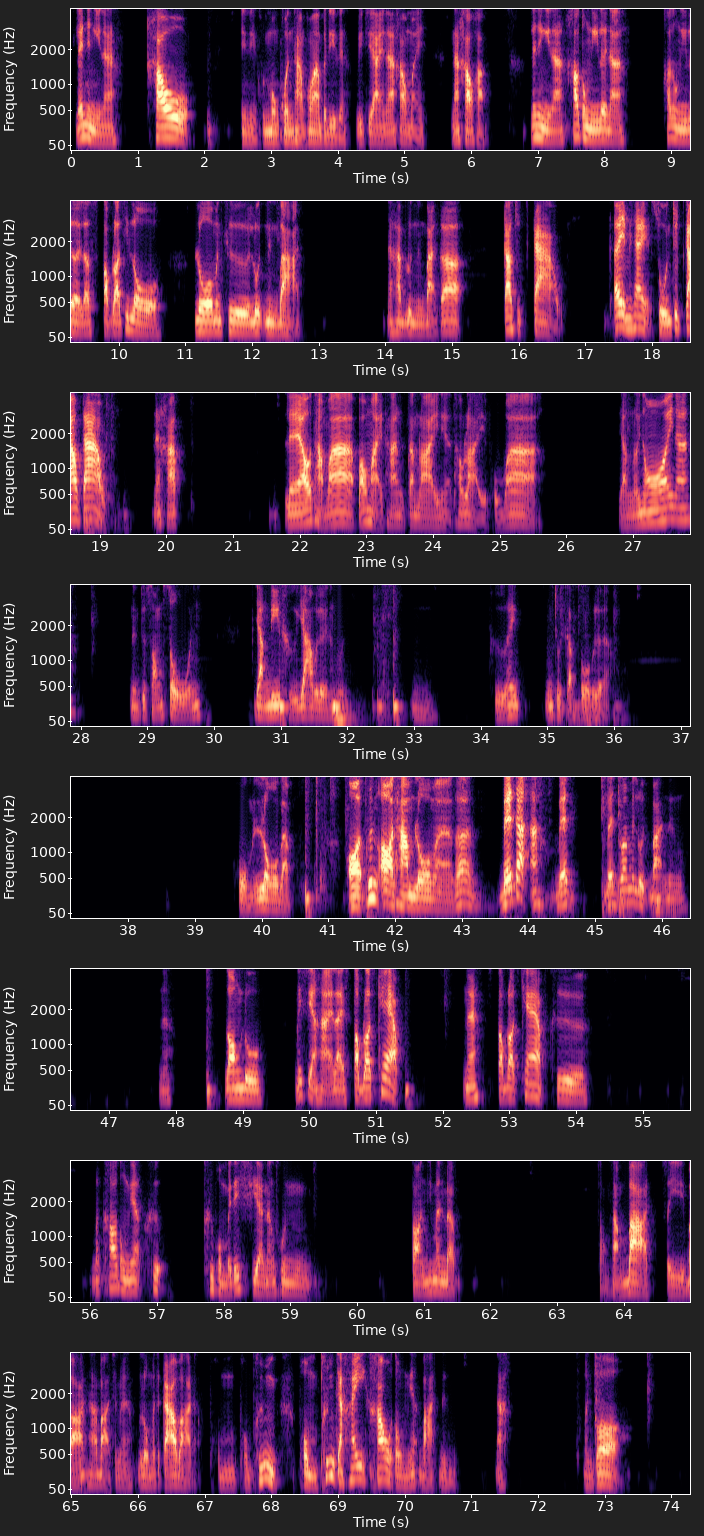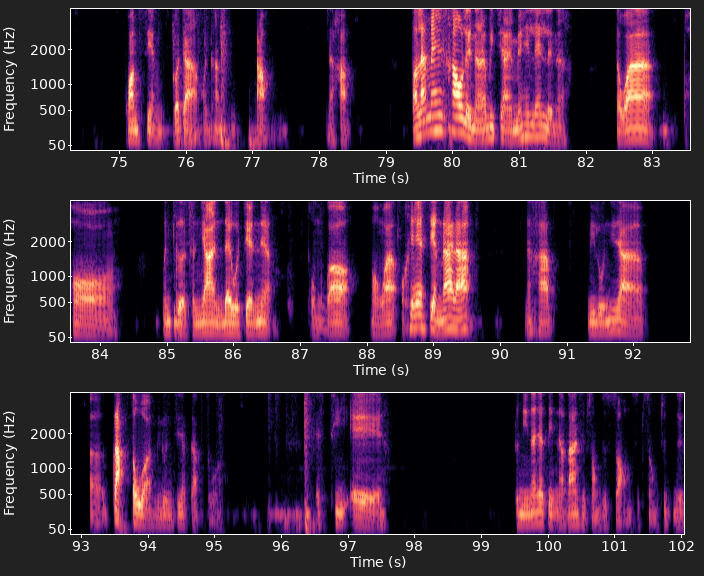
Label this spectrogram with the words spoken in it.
เล่นอย่างนี้นะ เข้า นี่นี่คุณมงคลถามเข้ามาพอดีเลย VGI น่าเข้าไหมน่าเข้าครับ เล่นอย่างนี้นะ เข้าตรงนี้เลยนะ เข้าตรงนี้เลยแล้ว stop loss ที่โลโลมันคือหลุดหนึ่งบาทนะครับ หลุดหนึ่งบาทก็เก้าจุดเก้าเอ้ยไม่ใช่ศูนย์จุดเก้าเก้านะครับ แล้วถามว่าเป้าหมายทางกำไรเนี่ยเท่าไหร่ ผมว่าอย่างน้อยๆนะหนึ่งจุดสองศูนย์อย่างดีถือยาวไปเลยทั้งนู้นถือให้จุดกลับตัวไปเลยอะ โหมันโลแบบออเพิ่งออทม์โลมา ก็เบสอะอะเบสเบสว่าไม่หลุดบาทหนึ่งนะลองดูไม่เสียหายอะไร stop loss แคบนะ stop loss แคบคือ มันเข้าตรงเนี้ยคือ คือผมไม่ได้เชียร์นักทุน ตอนที่มันแบบสองสามบาทสี่บาทห้าบาทใช่ไหมลงมาจะเก้าบาทอะ ผมผมเพิ่ง ผมเพิ่งจะให้เข้าตรงเนี้ยบาทหนึ่งนะ มันก็ ความเสี่ยงก็จะค่อนข้างต่ำนะครับ ตอนแรกไม่ให้เข้าเลยนะ BGI ไม่ให้เล่นเลยนะ แต่ว่าพอมันเกิดสัญญาณ Divergent เนี่ย ผมก็มองว่า โอเคเสี่ยงได้แล้วนะครับ มีลุ้นที่จะกลับตัว มีลุ้นที่จะกลับตัว STA ตัวนี้น่าจะติดแนวต้าน 12.2 12.1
